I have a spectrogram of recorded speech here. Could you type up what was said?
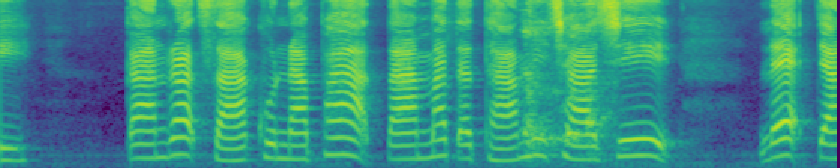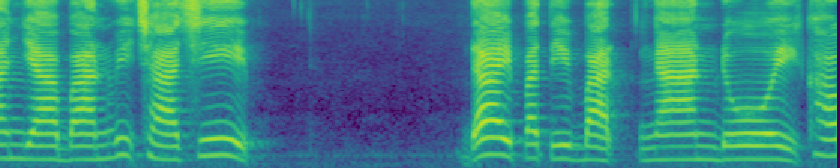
4. การรักษาคุณภาพตามมาตรฐานวิชาชีพ และจรรยาบรรณวิชาชีพ ได้ปฏิบัติงานโดยเข้า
